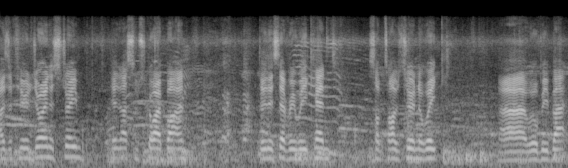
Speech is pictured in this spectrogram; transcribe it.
Guys, if you're enjoying the stream, hit that subscribe button. Do this every weekend, sometimes during the week. Uh, we'll be back.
